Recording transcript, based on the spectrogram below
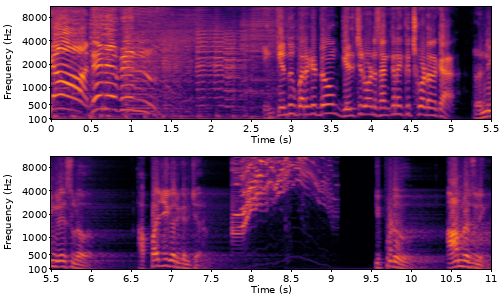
యా ఇంకెందుకు పరిగెట్టడం? గెలిచిన వాడిని సంకనెక్కించుకోవడానిక రన్నింగ్ రేస్లో అప్పాజీ గారు గెలిచారు. ఇప్పుడు ఆమ్ రెజ్లింగ్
